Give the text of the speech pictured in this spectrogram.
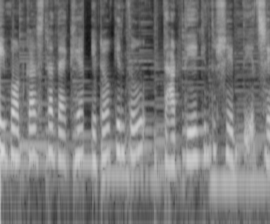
এই বটগাছটা দেখেন, এটাও কিন্তু তার দিয়ে কিন্তু শেপ দিয়েছে।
